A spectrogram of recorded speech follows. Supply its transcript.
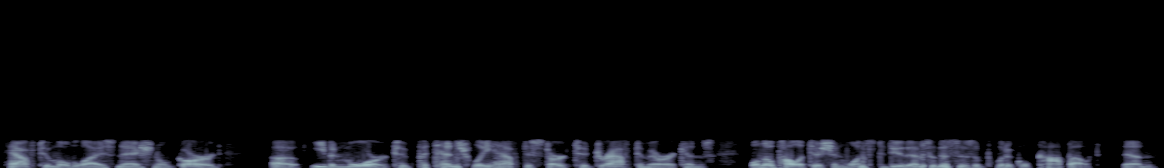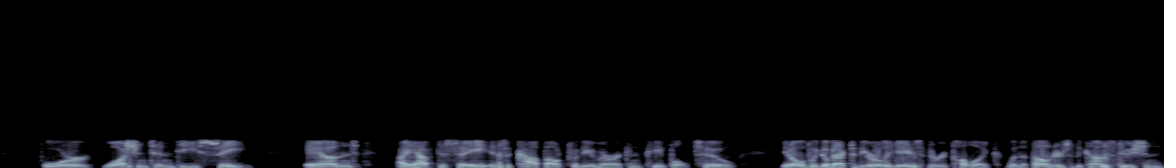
have to mobilize National Guard, uh, even more to potentially have to start to draft Americans. Well, no politician wants to do that, so this is a political cop out then for Washington, D.C. And I have to say, it's a cop out for the American people, too. You know, if we go back to the early days of the Republic, when the founders of the Constitution,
